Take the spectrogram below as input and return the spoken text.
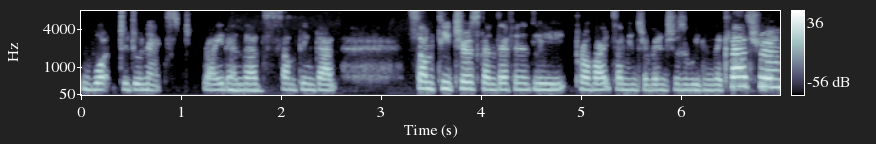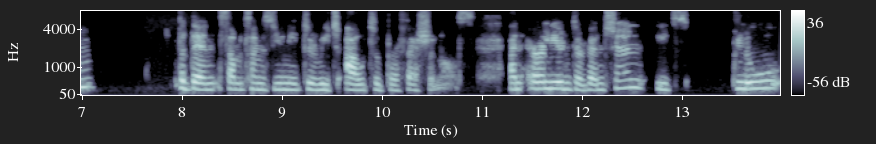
what to do next, right? Mm-hmm. And that's something that some teachers can definitely provide some interventions within the classroom but then sometimes you need to reach out to professionals and early intervention it's clue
